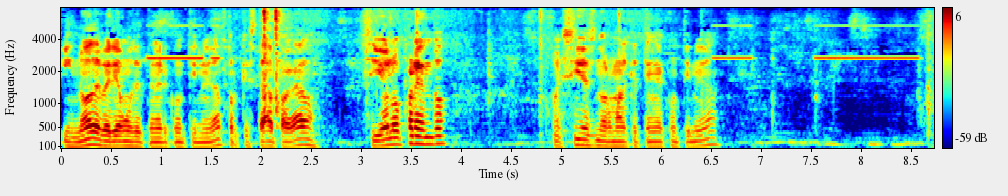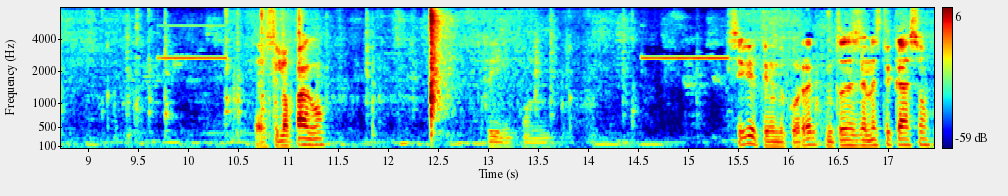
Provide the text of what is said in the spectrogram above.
Y no deberíamos de tener continuidad porque está apagado. Si yo lo prendo pues sí es normal que tenga continuidad Pero si lo apago, sigue teniendo corriente. Entonces en este caso,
